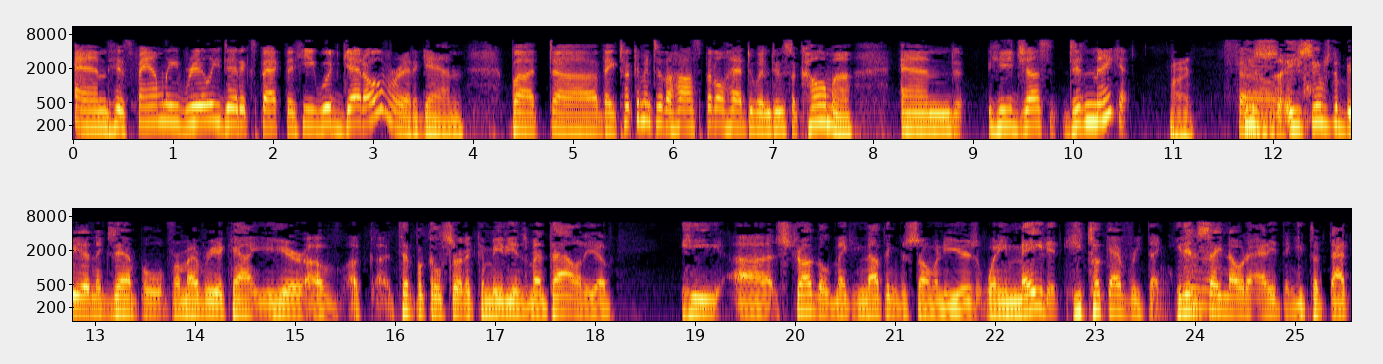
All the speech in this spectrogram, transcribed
and his family really did expect that he would get over it again. But uh, they took him into the hospital, had to induce a coma, and he just didn't make it. Right. So He's, he seems to be an example from every account you hear of a, a typical sort of comedian's mentality of he uh, struggled making nothing for so many years. When he made it, he took everything. He didn't Mhm. say no to anything. He took that.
